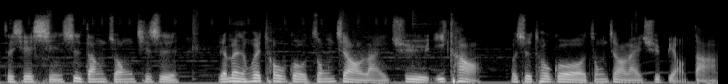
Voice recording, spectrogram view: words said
这些形式当中，其实人们会透过宗教来去依靠，或是透过宗教来去表达。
